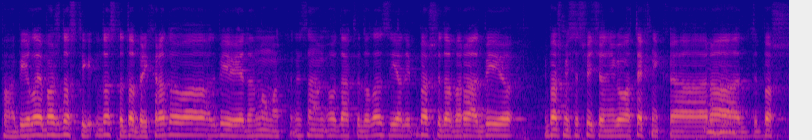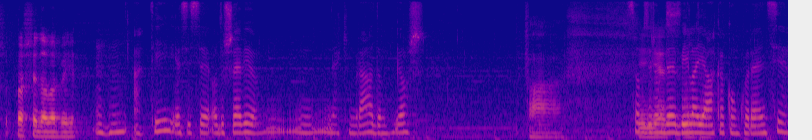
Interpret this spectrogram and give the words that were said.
Pa bilo je baš dosta, dosta dobrih radova, bio je jedan momak, ne znam odakle dolazi, ali baš je dobar rad bio. I baš mi se sviđa njegova tehnika, rad, baš, baš je dobar bio. Mhm. A ti, jesi se oduševio nekim radom još? Pa... S obzirom da je bila jaka konkurencija?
